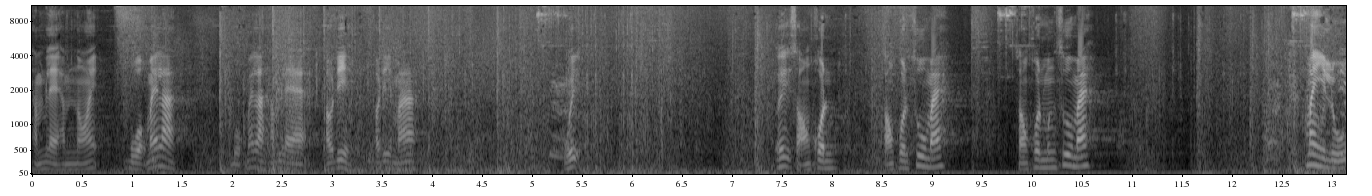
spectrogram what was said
หำแหล่หำน้อย บวกไหมล่ะ บวกไหมล่ะหำแหล่เอาดิ เอาดิมา อุ้ยเอ้ยสองคนสองคนสู้ไหมสองคนมึงสู้ไหม ไม่รู้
